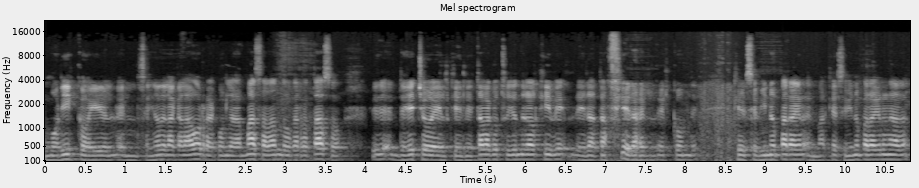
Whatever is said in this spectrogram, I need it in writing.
moriscos y el, señor de la Calahorra con la masa dando garrotazos. De hecho, el que le estaba construyendo el aljibe era tan fiera el, conde que se vino para el marqués se vino para Granada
